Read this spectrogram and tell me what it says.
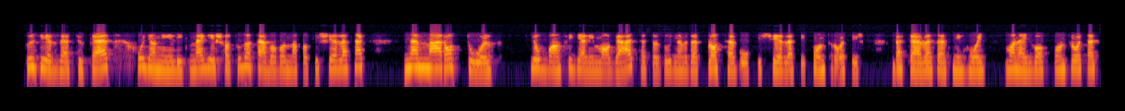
közérzetüket hogyan élik meg, és ha tudatában vannak a kísérletnek, nem már attól jobban figyeli magát, tehát az úgynevezett placebo kísérleti kontrollt is be kell vezetni, hogy van egy vakkontroll. Tehát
